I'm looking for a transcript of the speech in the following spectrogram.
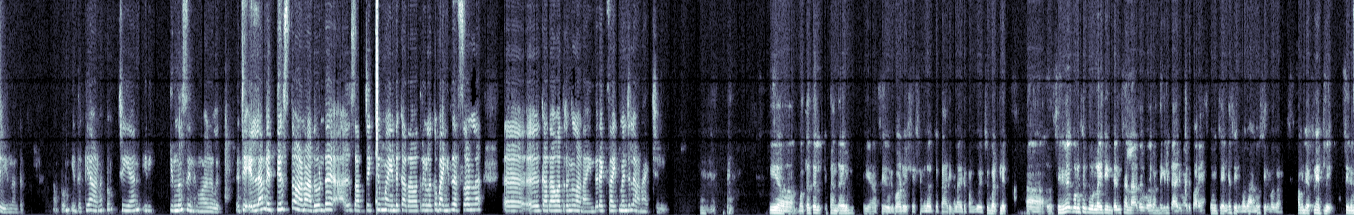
ചെയ്യുന്നുണ്ട്. അപ്പം ഇതൊക്കെയാണ് ഇപ്പം ചെയ്യാൻ ഇരിക്കുന്ന സിനിമകൾ എല്ലാം വ്യത്യസ്തമാണ്. അതുകൊണ്ട് സബ്ജക്റ്റും അതിന്റെ കഥാപാത്രങ്ങളൊക്കെ ഭയങ്കര രസമുള്ള കഥാപാത്രങ്ങളാണ്. അതിന്റെ ഒരു എക്സൈറ്റ്മെന്റിലാണ് ആക്ച്വലി ഈ മൊത്തത്തിൽ ഇപ്പൊ എന്തായാലും ഒരുപാട് വിശേഷങ്ങളൊക്കെ കാര്യങ്ങളായിട്ട് പങ്കുവെച്ചു. ബട്ട് സിനിമയെ കുറിച്ച് കൂടുതലായിട്ട് ഇന്റൻസ് അല്ലാതെ വേറെ എന്തെങ്കിലും കാര്യമായിട്ട് പറയാൻ ശ്രമിച്ചു കഴിഞ്ഞാൽ സിനിമ കാണൂ സിനിമ കാണും. അപ്പൊ ഡെഫിനറ്റ്ലി സിനിമ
